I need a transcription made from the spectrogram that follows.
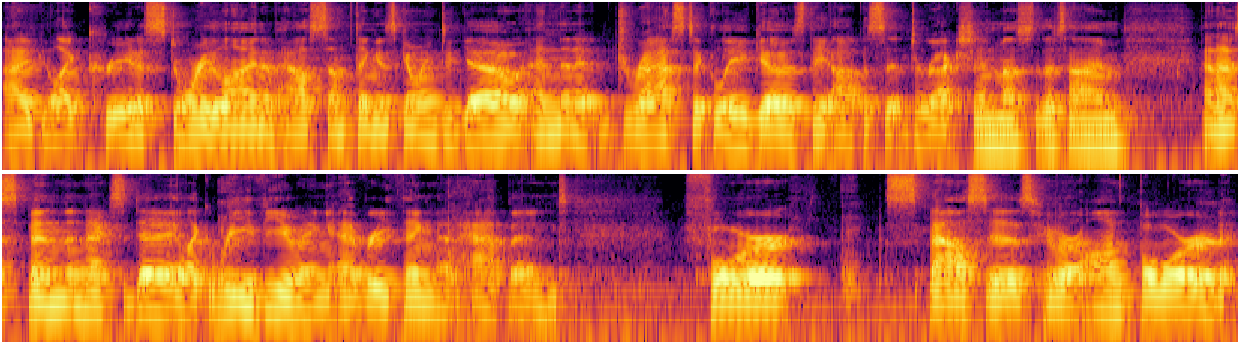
I like create a storyline of how something is going to go and then it drastically goes the opposite direction most of the time and I spend the next day like reviewing everything that happened for spouses who are on board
